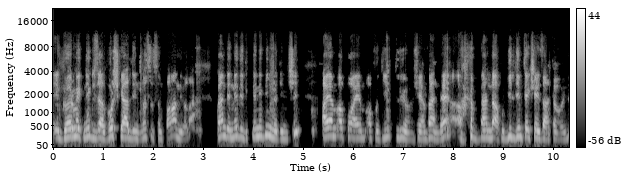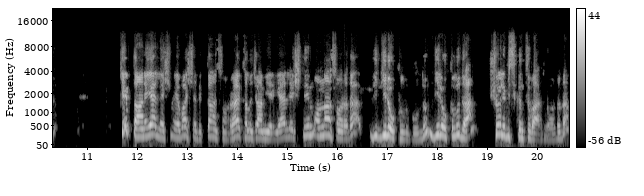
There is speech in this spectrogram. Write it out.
e, görmek ne güzel, hoş geldin, nasılsın falan diyorlar. Ben de ne dediklerini bilmediğim için I am Apo, I am Apo deyip duruyormuş. Yani ben de ben de Apo. Bildiğim tek şey zaten oydu. Town'a yerleşmeye başladıktan sonra kalacağım yere yerleştim. Ondan sonra da bir dil okulu buldum. Dil okulu da şöyle bir sıkıntı vardı orada da.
